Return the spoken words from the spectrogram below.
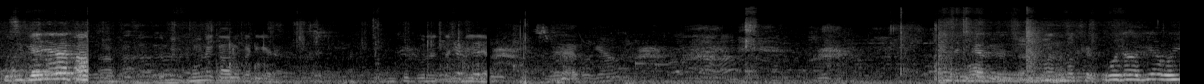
खूने कालू कटिए पूरे तकलीफ़ वो जा गया वही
